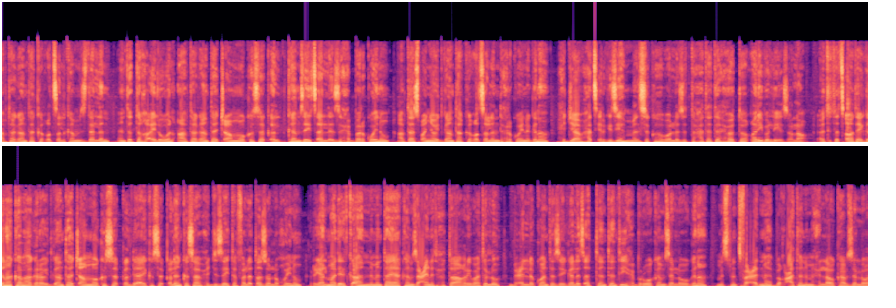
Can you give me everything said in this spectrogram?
ኣብታ ጋንታ ክቕፅል ከም ዝደልን እንተተኻኢሉ እውን ኣብታ ጋንታ ጫምኡ ክሰቅል ከም ዘይፀልእ ዝሕበር ኮይኑ ኣብታ እስጳኛዊት ጋንታ ክቕፅል እንድሕር ኮይኑ ግና ሕጂ ኣብ ሓፂር ግዜ መልሲ ክህበሉ ዝተሓተተ ሕቶ ቀሪበሉ እዩ ዘሎ እቲ ተፃዋታይ ግና ካብ ሃገራዊት ጋንታ ጫምኡ ክሰቅል ዲ ኣይክሰቅልን ክሳብ ሕጂ ዘይተፈለጠ ዘሎ ኮይኑ ሪያል ማድሪድ ከዓ ንምንታይ እያ ከምዚ ዓይነት ሕቶ ኣቕሪባትሉ ብዕሊ እኳ እንተዘይገለፀት ተንተንቲ ይሕብርዎ ከም ዘለዎ ግና ምስ ምትፋዕ ዕድመ ብቕዓቱ ንምሕላው ካብ ዘለዋ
